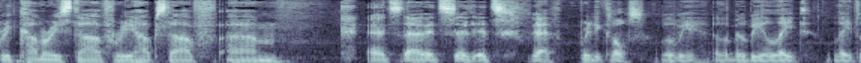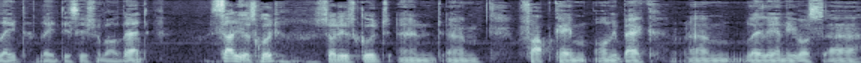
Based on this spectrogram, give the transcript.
recovery stuff, rehab stuff. Um, it's uh, it's it's yeah pretty close. Will be will be a late late late late decision about that. Sadio's good. Sadio's good, and um, Fab came only back um, lately, and he was uh,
